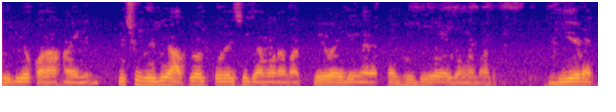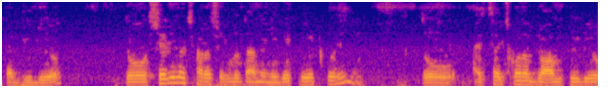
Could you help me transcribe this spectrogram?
ভিডিও করা হয়নি। কিছু ভিডিও আপলোড করেছি, যেমন আমার প্রি ওয়েডিংয়ের একটা ভিডিও এবং আমার বিয়ের একটা ভিডিও তো সেগুলো ছাড়া সেগুলো তো আমি নিজে ক্রিয়েট করিনি। তো অ্যাজ সাচ কোনো ব্লগ ভিডিও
